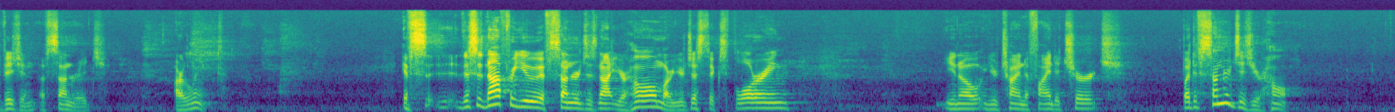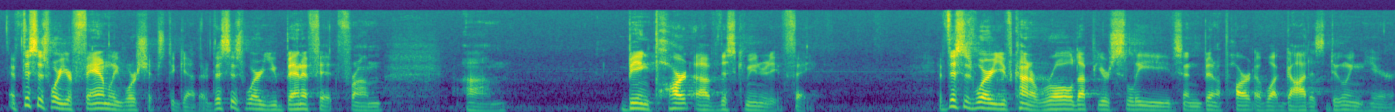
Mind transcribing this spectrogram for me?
vision of Sunridge are linked. If, this is not for you if Sunridge is not your home or you're just exploring, you know, you're trying to find a church. But if Sunridge is your home, if this is where your family worships together, this is where you benefit from um, being part of this community of faith, if this is where you've kind of rolled up your sleeves and been a part of what God is doing here,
